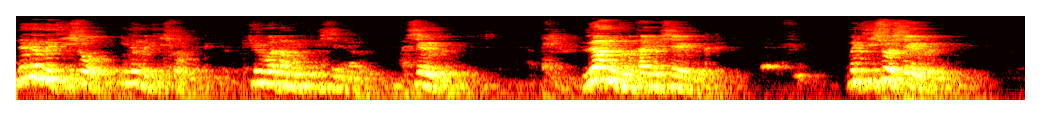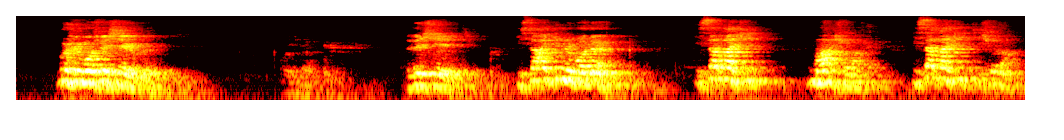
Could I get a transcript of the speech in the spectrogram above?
너는 뭐 티쇼 이는 뭐 티쇼 필요하다 면 힘드시는 아시에요. 의아하지도 못하게 시에요. 뭐 지쇼 시에요. 무슨 곳에 시에요. 대신 이사진을 보는 이사다시 마쇼라 이사다시 지쇼라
